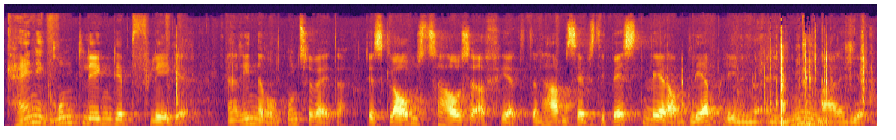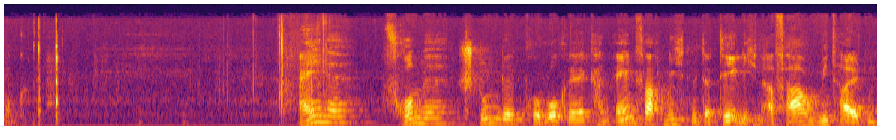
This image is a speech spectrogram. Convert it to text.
keine grundlegende Pflege, Erinnerung und so weiter des Glaubens zu Hause erfährt, dann haben selbst die besten Lehrer und Lehrpläne nur eine minimale Wirkung. Eine fromme Stunde pro Woche kann einfach nicht mit der täglichen Erfahrung mithalten,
